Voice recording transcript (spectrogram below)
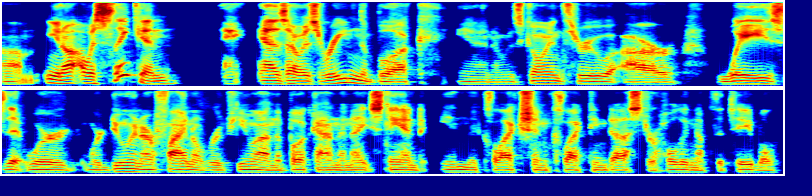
Um, you know, I was thinking as I was reading the book and I was going through our ways that we're we're doing our final review on the book on the nightstand in the collection, collecting dust or holding up the table.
